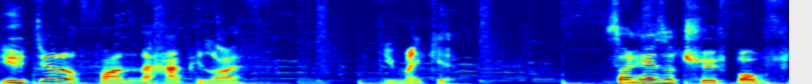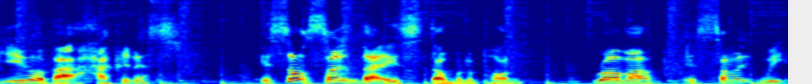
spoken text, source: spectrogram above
You do not find the happy life, you make it. So here's a truth bomb for you about happiness. It's not something that is stumbled upon, rather, it's something we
